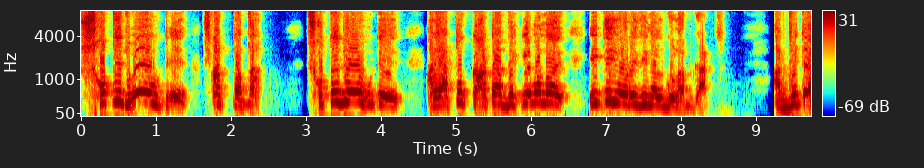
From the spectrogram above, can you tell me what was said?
সতেজ হয়ে উঠে সাত পাতা। সতেজ হয়ে উঠে আর এত কাটা দেখলে মনে হয় এটাই অরিজিনাল গোলাপ গাছ। আর যেটা,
